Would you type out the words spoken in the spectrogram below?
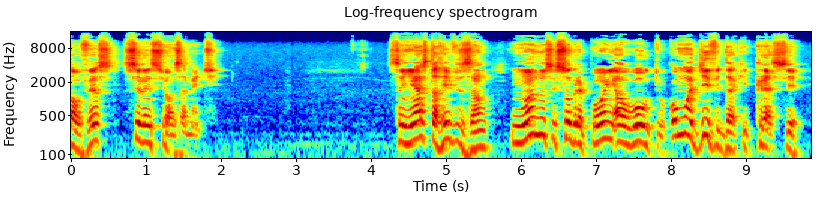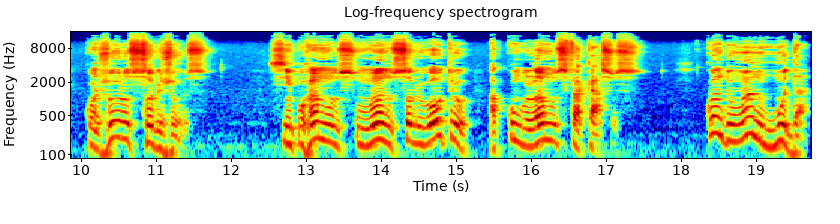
talvez silenciosamente. Sem esta revisão, um ano se sobrepõe ao outro, como uma dívida que cresce com juros sobre juros. Se empurramos um ano sobre o outro, acumulamos fracassos. Quando um ano muda,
